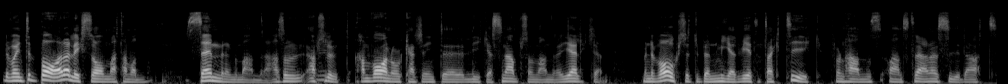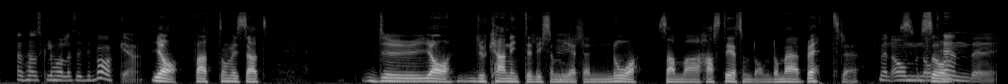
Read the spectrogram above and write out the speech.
det var inte bara liksom att han var sämre än de andra. Alltså absolut, han var nog kanske inte lika snabb som de andra egentligen. Men det var också typ en medveten taktik från hans och hans tränares sida att Att han skulle hålla sig tillbaka. Ja, för att de visste att du, ja, du kan inte liksom Mm. egentligen nå samma hastighet som dem, de är bättre. Men om något Så- händer.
